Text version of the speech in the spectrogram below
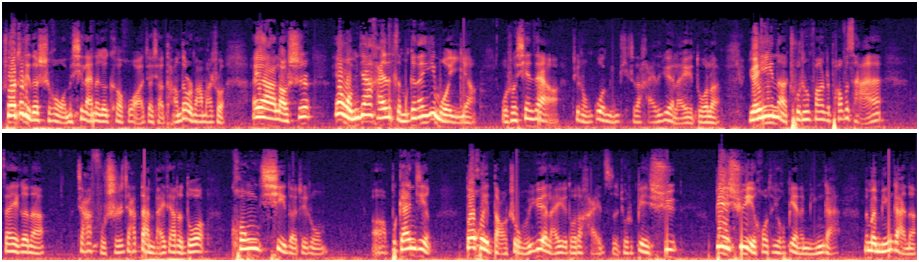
说到这里的时候，我们新来那个客户啊，叫小糖豆妈妈说：“哎呀，老师，要我们家孩子怎么跟他一模一样？”我说现在啊。这种过敏体质的孩子越来越多了，原因呢，出生方式剖腹产，再一个呢，加辅食加蛋白加的多，空气的这种啊不干净，都会导致我们越来越多的孩子就是变虚，变虚以后他就会变得敏感，那么敏感呢，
